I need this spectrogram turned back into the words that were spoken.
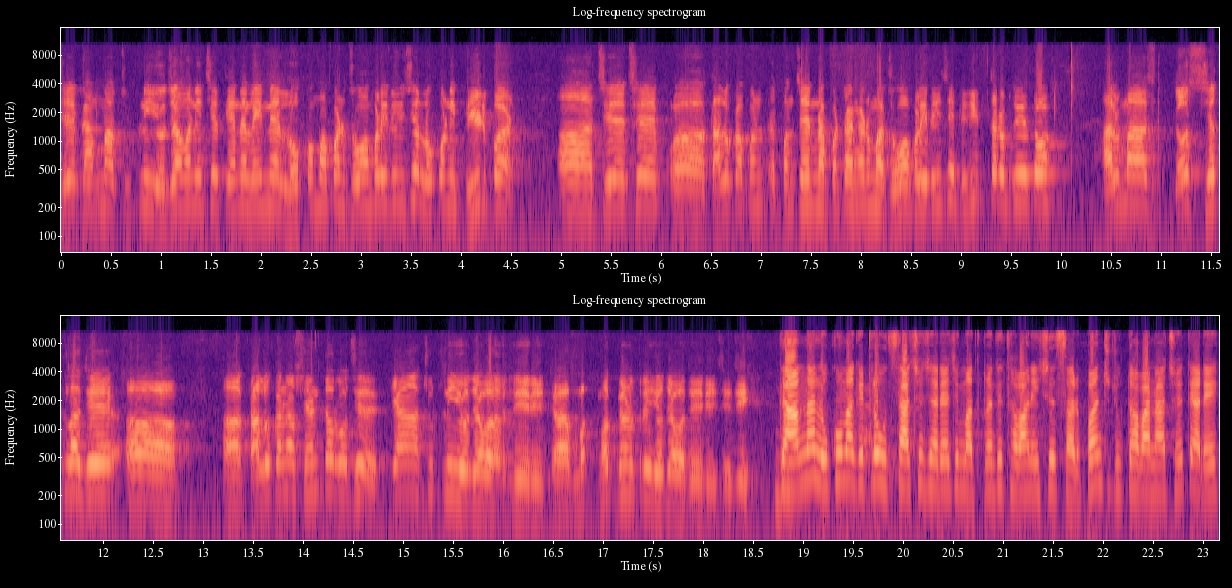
જે ગામમાં ચૂંટણી યોજાવાની છે તેને લઈને લોકોમાં પણ જોવા મળી રહ્યું છે. લોકોની ભીડ પણ જે છે તાલુકા પંચાયતના પટાંગણમાં જોવા મળી રહી છે. બીજી તરફ જોઈએ તો હાલમાં દસ જેટલા જે તાલુકાના સેન્ટરો છે ત્યાં ચૂંટણી યોજાવા જઈ રહી છે. મતગણતરી યોજાવા જઈ રહી છે. જી. ગામના લોકોમાં કેટલો ઉત્સાહ છે? જ્યારે આજે મતગણતરી થવાની છે સરપંચ ચૂંટાવાના છે ત્યારે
